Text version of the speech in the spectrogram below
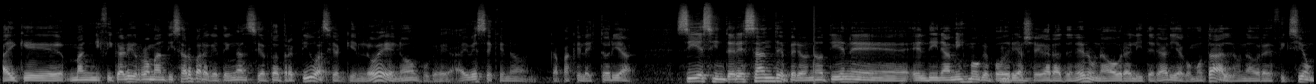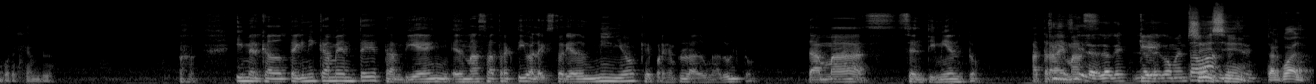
hay que magnificar y romantizar para que tengan cierto atractivo hacia quien lo ve, ¿no? Porque hay veces que no, capaz que la historia sí es interesante, pero no tiene el dinamismo que podría llegar a tener una obra literaria como tal, una obra de ficción, por ejemplo. Y mercadotécnicamente también es más atractiva la historia de un niño que, por ejemplo, la de un adulto. Da más sentimiento, atrae más. Sí, lo, que, comentaba sí, sí, tal cual.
